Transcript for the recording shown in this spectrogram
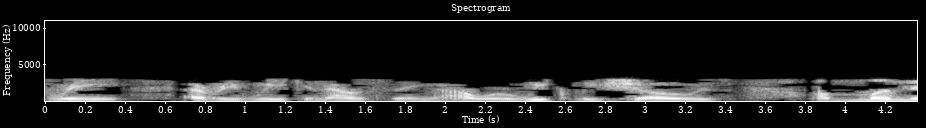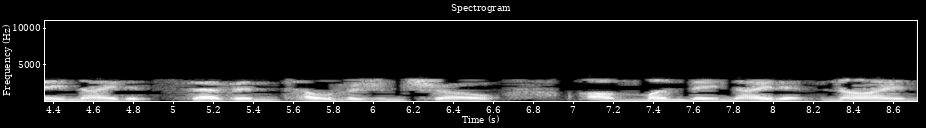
free every week, announcing our weekly shows. A Monday night at seven television show, a Monday night at nine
